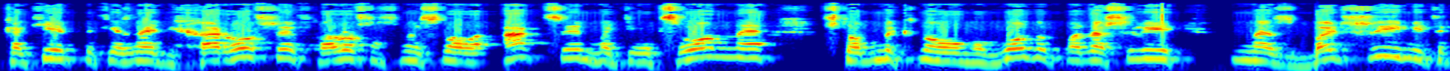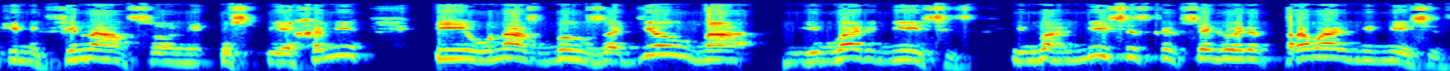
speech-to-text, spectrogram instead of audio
какие-то такие, знаете, хорошие, в хорошем смысле слова, акции, мотивационные, чтобы мы к Новому году подошли с большими такими финансовыми успехами. И у нас был задел на январь месяц. Январь месяц, как все говорят, провальный месяц.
